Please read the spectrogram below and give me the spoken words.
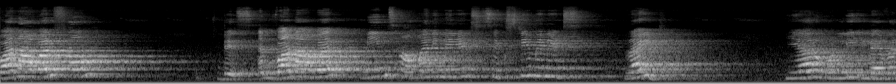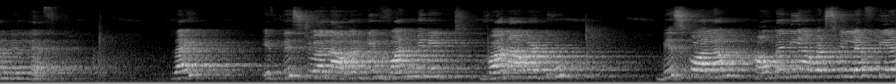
1 hour from this. And 1 hour means how many minutes? 60 minutes. Right? Here only 11 will left. Right? If this 12 hour give 1 minute 1 hour to this column how many hours will left here?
